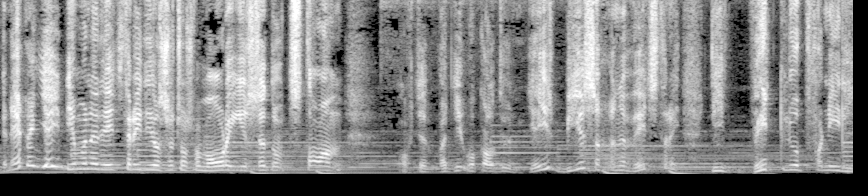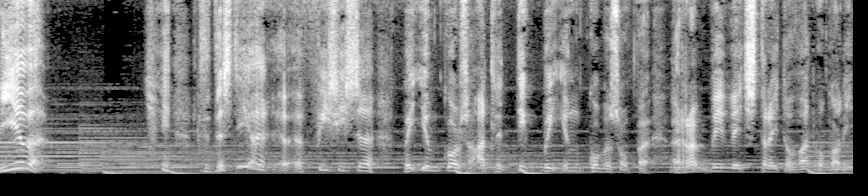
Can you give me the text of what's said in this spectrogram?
En ek en jy neem aan 'n wedstryd deel soos ons vanmôre hier sit of staan of dit, wat jy ook al doen. Jy is besig in 'n wedstryd, die wedloop van die lewe. Dit is nie 'n fisiese byeenkoms, atletiek byeenkoms of 'n rugby wedstryd of wat ook al nie,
